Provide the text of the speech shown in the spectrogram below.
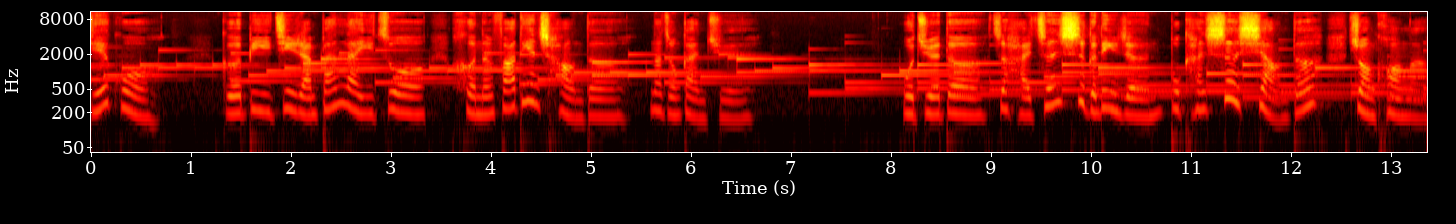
结果隔壁竟然搬来一座核能发电厂的那种感觉。我觉得这还真是个令人不堪设想的状况啊！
